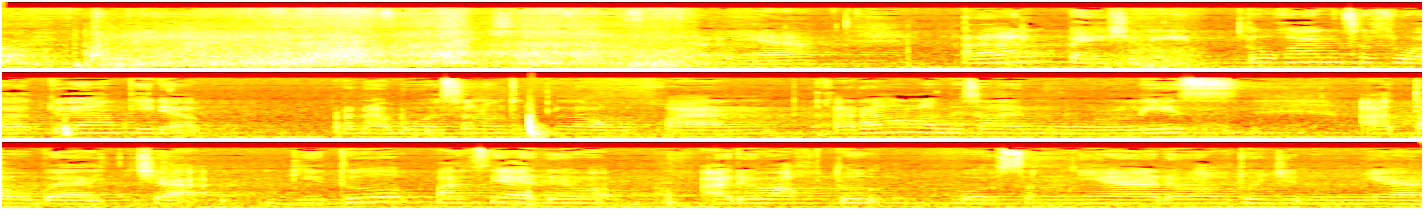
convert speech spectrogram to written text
hobi gue nggak ada passion sih sebenarnya karena kan passion itu kan sesuatu yang tidak pernah bosan untuk dilakukan. Karena kalau misalnya nulis atau baca gitu pasti ada ada waktu bosennya ada waktu jenuhnya.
